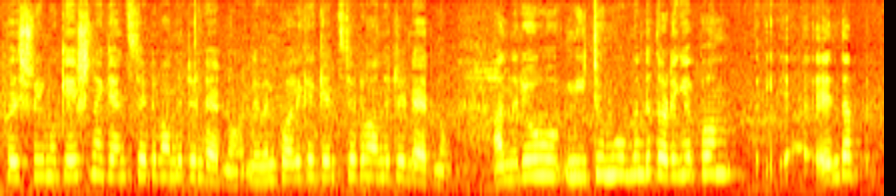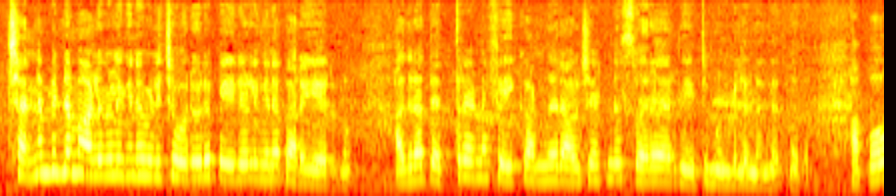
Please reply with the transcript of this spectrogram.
ഇപ്പോൾ ശ്രീ മുകേഷിന് അഗേൻസ്റ്റ് ആയിട്ട് വന്നിട്ടുണ്ടായിരുന്നു. നിവിൻ പോളിക്ക് അഗേൻസ്റ്റ് ആയിട്ട് വന്നിട്ടുണ്ടായിരുന്നു. അന്നൊരു മീറ്റു മൂവ്മെന്റ് തുടങ്ങിയപ്പം എന്താ ചന്നം ഭിന്നം ആളുകൾ ഇങ്ങനെ വിളിച്ച് ഓരോരോ പേരുകൾ ഇങ്ങനെ പറയുമായിരുന്നു. അതിനകത്ത് എത്ര എണ്ണം ഫേക്ക് ആണെന്ന് രാഹുൽ ചേട്ടന്റെ സ്വരമായിരുന്നു ഏറ്റവും മുൻപിൽ നിന്നിരുന്നത്. അപ്പോൾ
